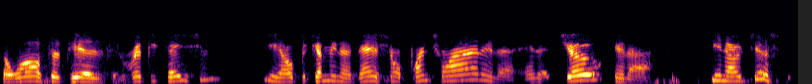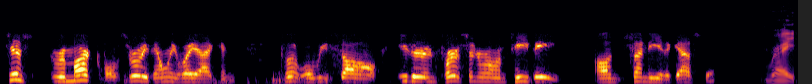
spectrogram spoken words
the loss of his reputation. You know, becoming a national punchline and a and a joke and a, you know, just just remarkable. It's really the only way I can put what we saw either in person or on TV on Sunday at Augusta. Right.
